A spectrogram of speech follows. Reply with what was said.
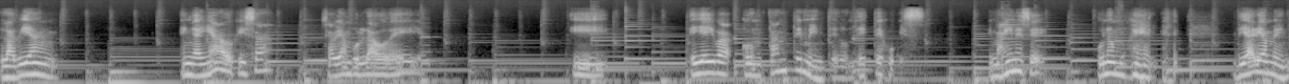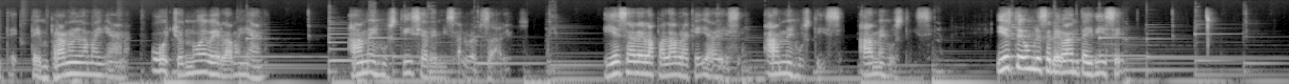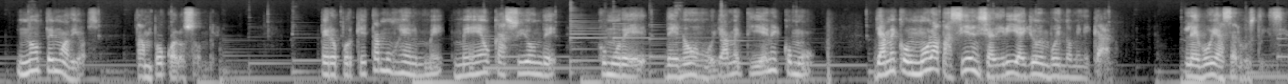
la habían engañado quizá, se habían burlado de ella. Y ella iba constantemente donde este juez. Imagínese una mujer diariamente, temprano en la mañana, 8, 9 de la mañana, ame justicia de mis adversarios. Y esa era la palabra que ella dice, ame justicia, ame justicia. Y este hombre se levanta y dice, no temo a Dios, tampoco a los hombres. Pero porque esta mujer me, me ocasión de como de, de enojo, ya me tiene como, ya me colmó la paciencia, diría yo en buen dominicano. Le voy a hacer justicia.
